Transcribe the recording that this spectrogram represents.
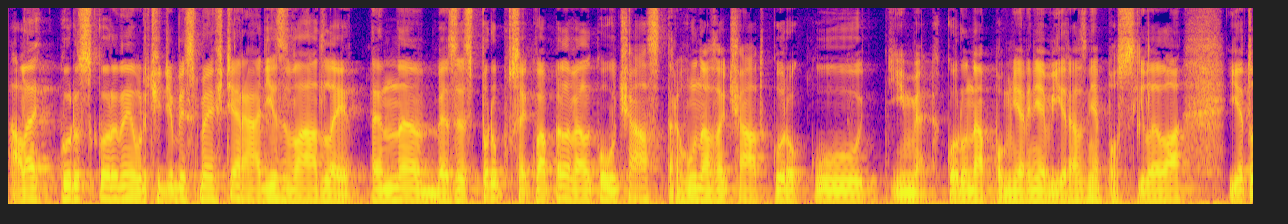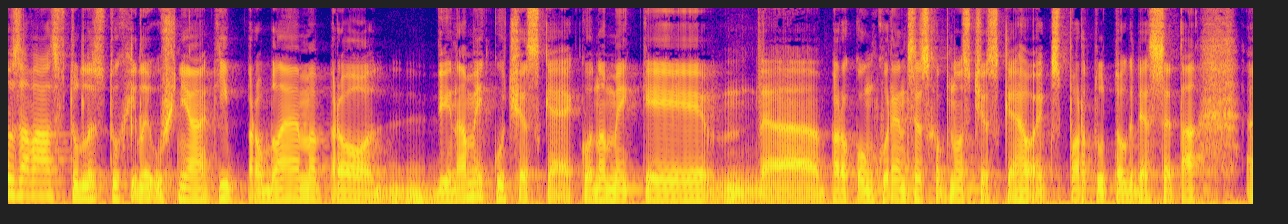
ale kurz koruny určitě bychom ještě rádi zvládli. Ten bez zesporu překvapil velkou část trhu na začátku roku tím, jak koruna poměrně výrazně posílila. Je to za vás v tuhle chvíli už nějaký problém pro dynamiku české ekonomiky, Eh, pro konkurenceschopnost českého exportu, to, kde se ta eh,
